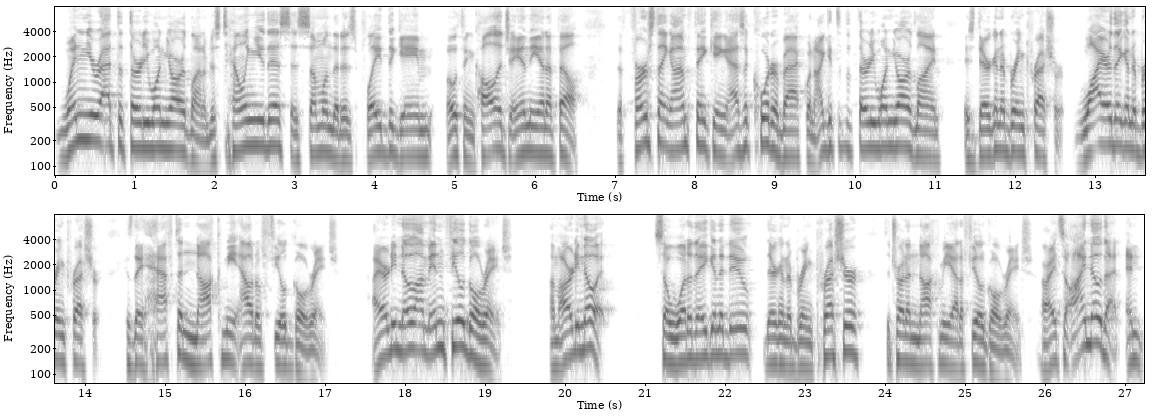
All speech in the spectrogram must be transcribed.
When you're at the 31 yard line, I'm just telling you this as someone that has played the game both in college and the NFL. The first thing I'm thinking as a quarterback when I get to the 31 yard line is they're going to bring pressure. Why are they going to bring pressure? Because they have to knock me out of field goal range. I already know I'm in field goal range. I am already know it. So what are they going to do? They're going to bring pressure to try to knock me out of field goal range. All right. So I know that. And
